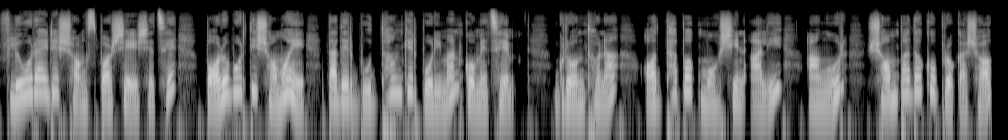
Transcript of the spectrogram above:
ফ্লুওরাইডের সংস্পর্শে এসেছে, পরবর্তী সময়ে তাদের বুদ্ধঙ্কের পরিমাণ কমেছে। গ্রন্থনা, অধ্যাপক মহসিন আলী, আঙুর, সম্পাদক ও প্রকাশক,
